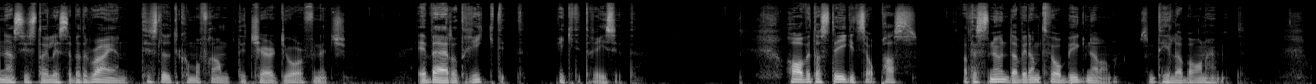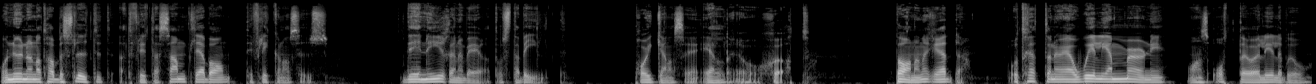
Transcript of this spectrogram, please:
När syster Elizabeth Ryan till slut kommer fram till Charity Orphanage är vädret riktigt, riktigt risigt. Havet har stigit så pass att det snuddar vid de två byggnaderna som tillhör barnhemmet. Och nunnorna tar beslutet att flytta samtliga barn till flickornas hus. Det är nyrenoverat och stabilt. Pojkarna ser äldre och skört. Barnen är rädda och 13-åriga William Murney och hans 8-åriga lillebror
